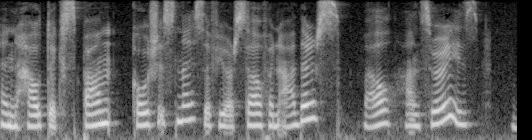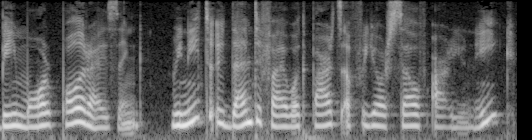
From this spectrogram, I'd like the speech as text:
and how to expand consciousness of yourself and others? Well, answer is be more polarizing. We need to identify what parts of yourself are unique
